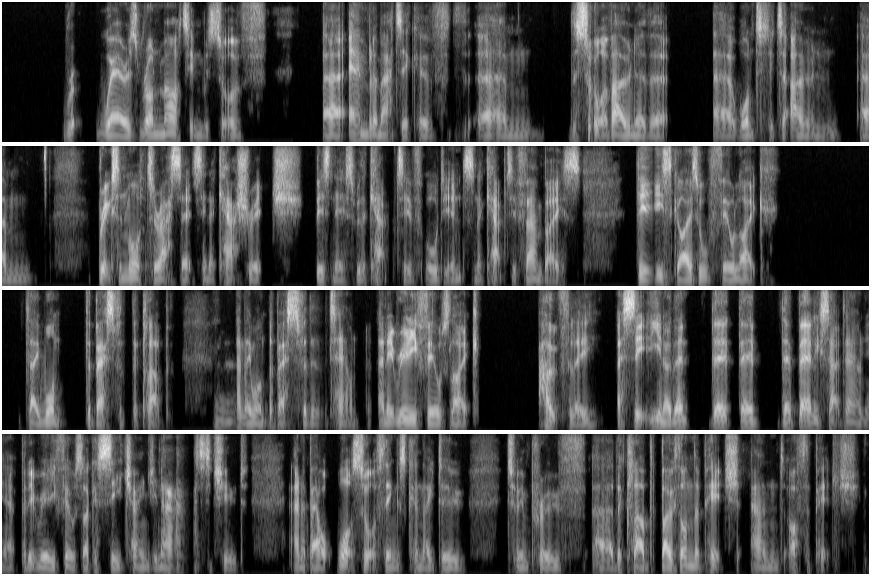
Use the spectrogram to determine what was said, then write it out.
whereas Ron Martin was sort of uh, emblematic of um, the sort of owner that uh, wanted to own um, bricks and mortar assets in a cash rich business with a captive audience and a captive fan base, these guys all feel like they want the best for the club mm. and they want the best for the town. And it really feels like, hopefully, I see, You know, they're they're they're they're barely sat down yet, but it really feels like a sea change in attitude and about what sort of things can they do to improve uh, the club both on the pitch and off the pitch.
